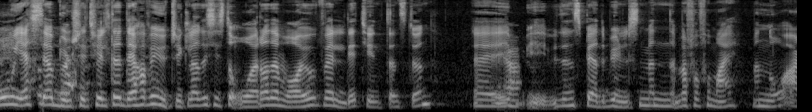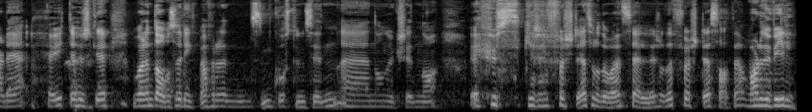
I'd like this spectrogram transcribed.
Oh yes, ja, bullshit-filter. Det har vi utvikla de siste åra. Det var jo veldig tynt en stund. Eh, I, Ja. I den spede begynnelsen, men i hvert fall for meg. Men nå er det høyt. Jeg husker Det var en dame som ringte meg for en god stund siden. Eh, noen uker siden nå. Jeg husker det første Jeg trodde det var en selger, så det første jeg sa til henne, hva er det du vil?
